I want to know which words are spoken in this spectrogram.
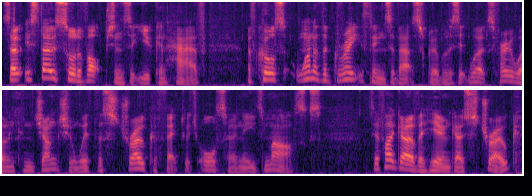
So it's those sort of options that you can have. Of course, one of the great things about Scribble is it works very well in conjunction with the stroke effect, which also needs masks. So if I go over here and go stroke,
